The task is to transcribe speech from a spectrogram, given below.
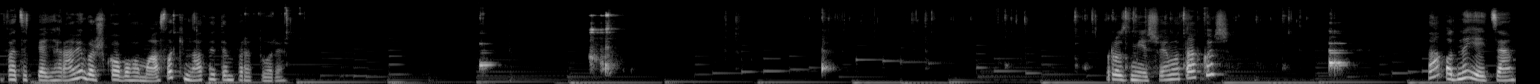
25 грамів вершкового масла кімнатної температури. Розмішуємо також. Та одне яйце.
